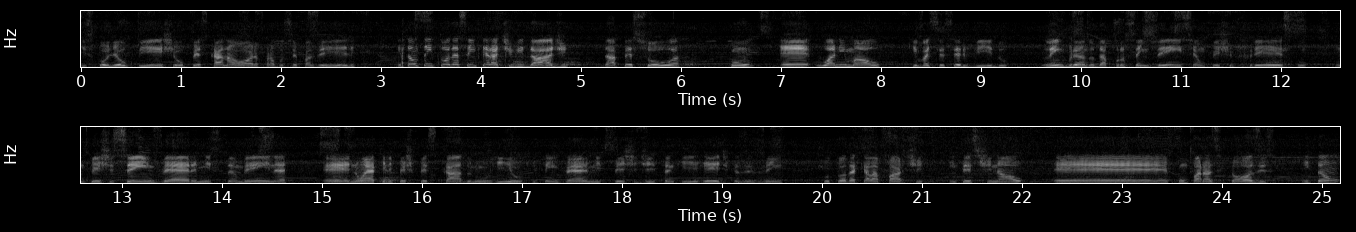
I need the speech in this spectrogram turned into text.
escolher o peixe ou pescar na hora para você fazer ele. Então tem toda essa interatividade da pessoa com é, o animal que vai ser servido lembrando da procedência, um peixe fresco, um peixe sem vermes também, né? É, não é aquele peixe pescado no rio que tem vermes, peixe de tanque e rede que às vezes vem com toda aquela parte intestinal é, com parasitoses. Então,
